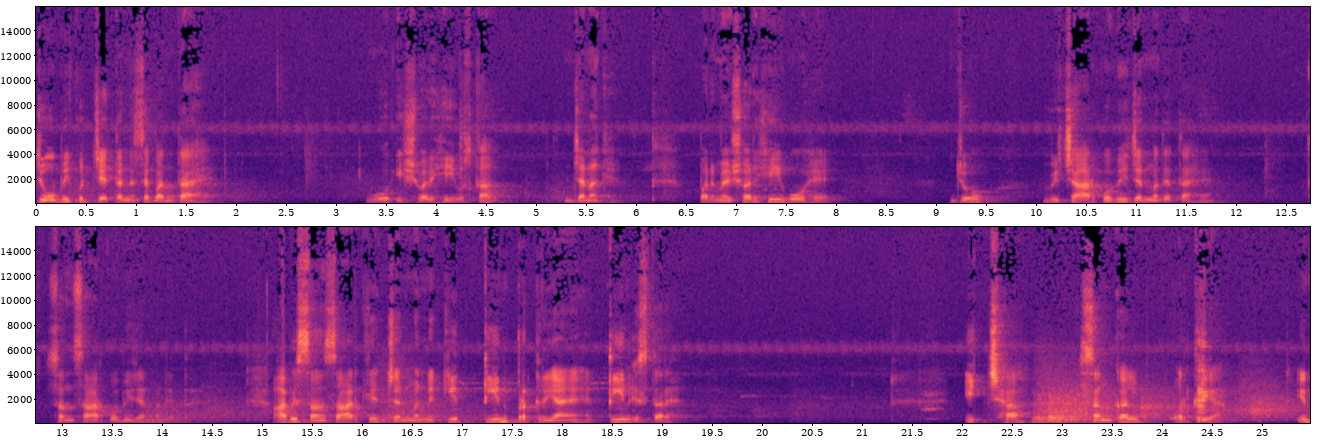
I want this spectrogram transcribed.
जो भी कुछ चैतन्य से बनता है, वो ईश्वर ही उसका जनक है। परमेश्वर ही वो है जो विचार को भी जन्म देता है, संसार को भी जन्म देता है। अब इस संसार के जन्मने की तीन प्रक्रियाएँ हैं, तीन स्तर हैं। इच्छा, संकल्प और क्रिया। इन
